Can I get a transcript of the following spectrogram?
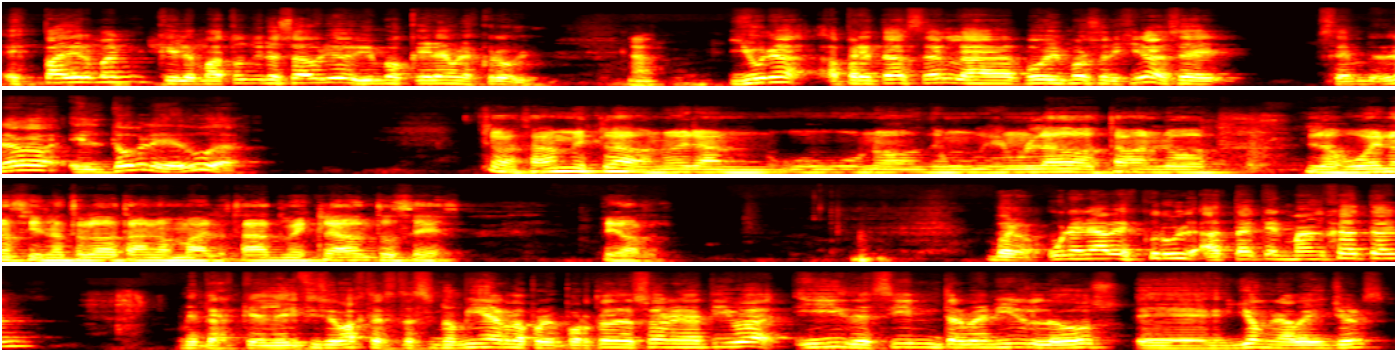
Spider-Man, que lo mató un dinosaurio y vimos que era un Skrull. Ah. Y una aparentaba ser la Bobby Morse original, o sea, sembraba el doble de duda. Claro, estaban mezclados, no eran uno, de un- en un lado estaban los, los buenos y en otro lado estaban los malos. Estaban mezclados, entonces, peor. Bueno, una nave Skrull ataca en Manhattan, mientras que el edificio Baxter está haciendo mierda por el portal de zona negativa y deciden intervenir los eh, Young Avengers,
